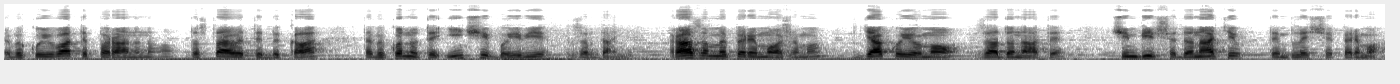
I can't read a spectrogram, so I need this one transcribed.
евакуювати пораненого, доставити бика та виконувати інші бойові завдання. Разом ми переможемо. Дякуємо за донати. Чим більше донатів, тим ближче перемога.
